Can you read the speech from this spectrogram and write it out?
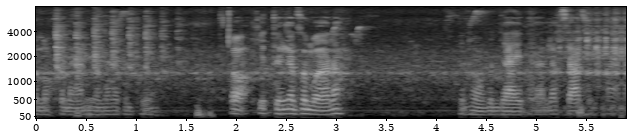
สนุกสนานกันนะครับเพื่อนๆก็คิดถึงกันเสมอนะเป็นห่วงเป็นใยในการรักษาสุขภาพ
